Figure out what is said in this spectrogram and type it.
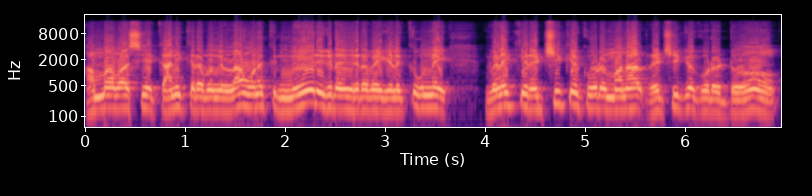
அமாவாசையை கணிக்கிறவங்கெல்லாம் உனக்கு நேருகிடுகிறவைகளுக்கு உன்னை விலக்கி ரட்சிக்க கூடுமானால் ரட்சிக்க கூடட்டும்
